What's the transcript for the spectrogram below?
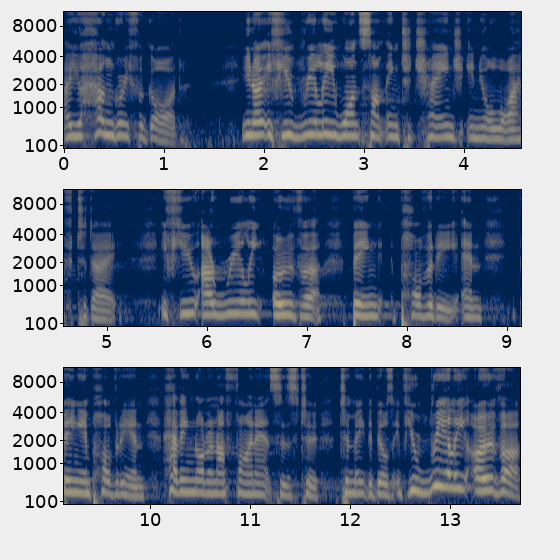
Are you hungry for God? You know, if you really want something to change in your life today, if you are really over being poverty and being in poverty and having not enough finances to, to meet the bills, if you're really over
